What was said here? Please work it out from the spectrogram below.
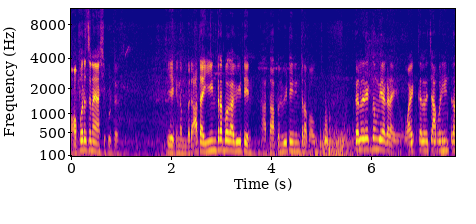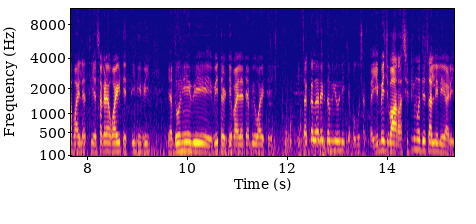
ऑफरच नाही अशी कुठं. एक नंबर. आता इंट्रा बघा वी टेन आता आपण वी टेन इंट्रा पाहू. कलर एकदम वेगळा आहे. व्हाईट कलरच्या आपण इंट्रा पाहिल्यात या सगळ्या व्हाईट आहेत. तिन्ही बी. या दोन्ही बी वी थर्टी पाहिल्या त्या बी व्हाईट आहे हिचा कलर एकदम युनिक आहे. बघू शकता. इमेज बारा. सिटीमध्ये चाललेली गाडी.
